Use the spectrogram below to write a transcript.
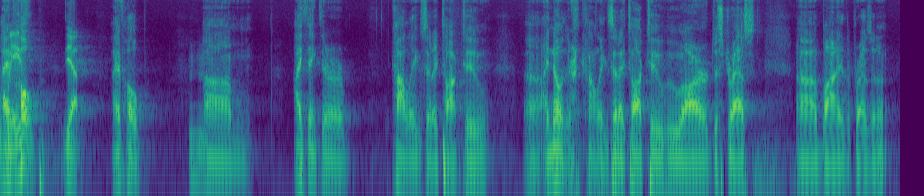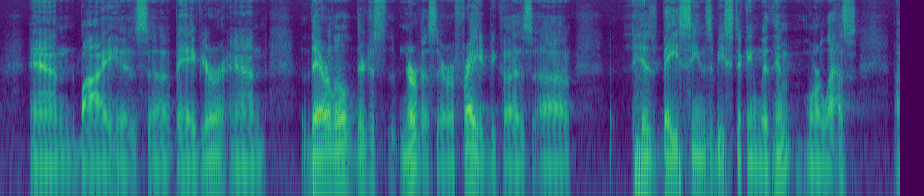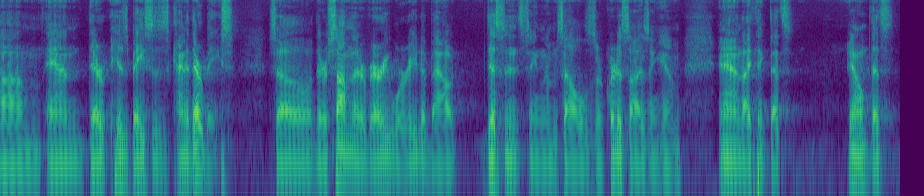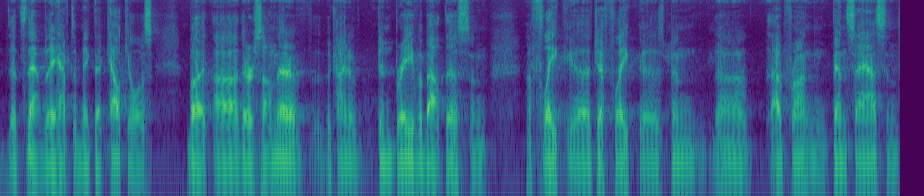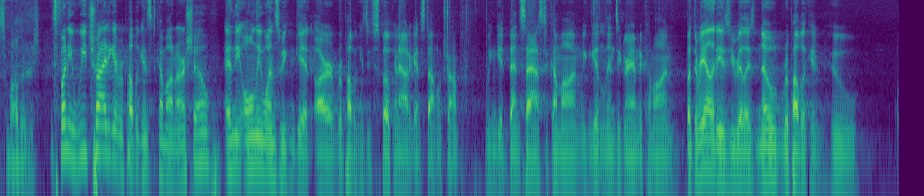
I have hope. Yeah. I have hope. Um, I think there are colleagues that I talk to. Uh, I know there are colleagues that I talk to who are distressed uh, by the president and by his uh, behavior, and they're a little. They're just nervous. They're afraid because uh, his base seems to be sticking with him more or less, um, and their his base is kind of their base. So there are some that are very worried about distancing themselves or criticizing him, and I think that's, you know, that's that's them. They have to make that calculus. But uh, there are some that have kind of been brave about this, and Flake, uh, Jeff Flake, has been uh, out front, and Ben Sasse, and some others. It's funny, we try to get Republicans to come on our show, and the only ones we can get are Republicans who've spoken out against Donald Trump. We can get Ben Sasse to come on, we can get Lindsey Graham to come on. But the reality is, you realize no Republican who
